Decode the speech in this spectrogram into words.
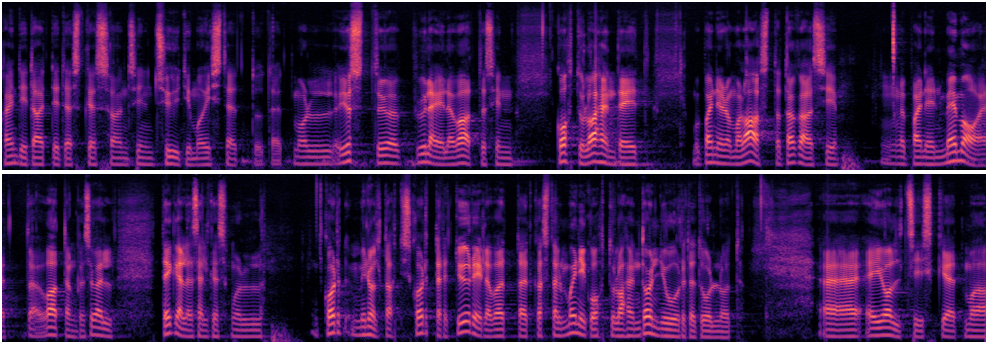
kandidaatidest, kes on siin süüdi mõistetud, et mul just üleeile vaatasin kohtulahendeid, ma panin omal aasta tagasi, panin memo, et vaatan, kas ühel tegelasel, kes mul kord-, minult tahtis korterit üürile võtta, et kas tal mõni kohtulahend on juurde tulnud äh, ei olnud siiski, et ma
